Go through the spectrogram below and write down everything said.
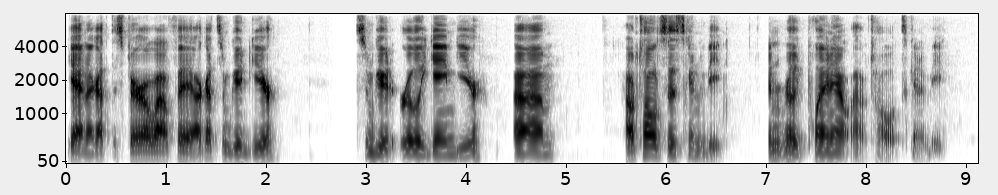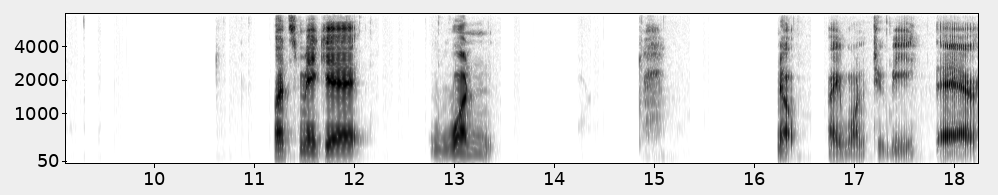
yeah, and I got this Pharaoh outfit. I got some good gear. Some good early game gear. Um, how tall is this going to be? Didn't really plan out how tall it's going to be. Let's make it one. No, I want to be there.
